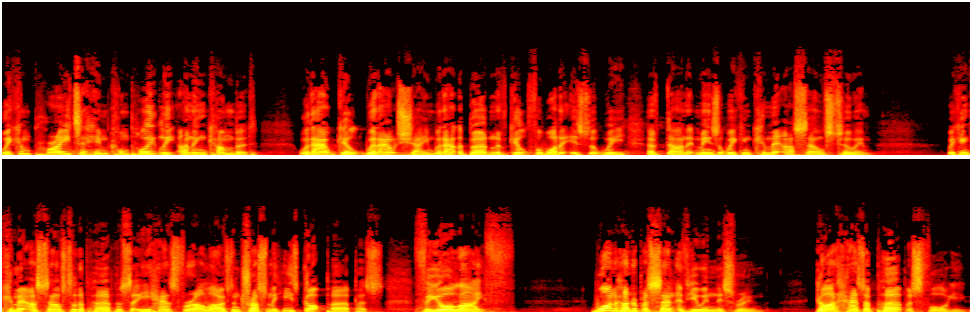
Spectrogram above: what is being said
We can pray to Him completely unencumbered without guilt, without shame, without the burden of guilt for what it is that we have done. It means that we can commit ourselves to Him. We can commit ourselves to the purpose that He has for our lives. And trust me, He's got purpose for your life. 100% of you in this room. God has a purpose for you.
